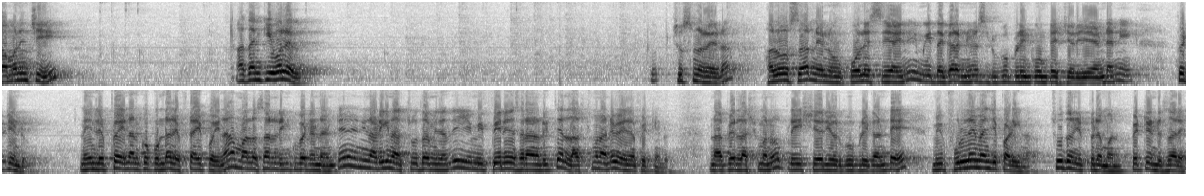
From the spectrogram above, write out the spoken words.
గమనించి అతనికి ఇవ్వలేదు. చూస్తున్నారు కదా హలో సార్ నేను పోలీస్ సిఐని మీ దగ్గర న్యూస్ గ్రూప్ లింక్ ఉంటే షేర్ చేయండి అని పెట్టిండు. నేను లెఫ్ట్ అయినా అనుకోకుండా లెఫ్ట్ అయిపోయినా మళ్ళీ సార్ లింక్ పెట్టండి అంటే నేను అడిగిన చూద్దాం ఇదండి మీ పేరు ఏం సార్ అని అడిగితే లక్ష్మణ్ అని పెట్టిండు. నా పేరు Lakshman please share your group link అంటే మీ ఫుల్ నేమ్ అని చెప్పి అడిగిన. చూద్దాం చెప్పినామని పెట్టిండు సరే.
